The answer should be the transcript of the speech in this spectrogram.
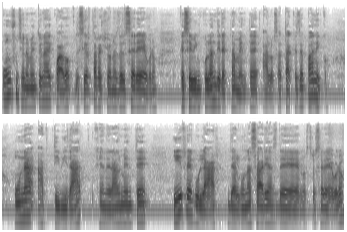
un funcionamiento inadecuado de ciertas regiones del cerebro que se vinculan directamente a los ataques de pánico. Una actividad generalmente irregular de algunas áreas de nuestro cerebro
